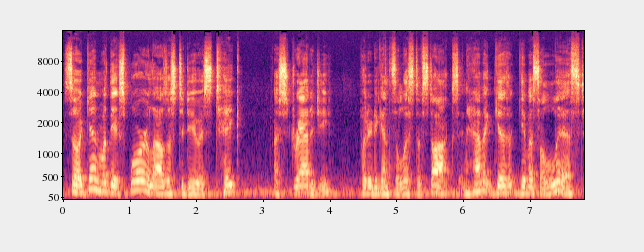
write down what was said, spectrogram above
So again, what the Explorer allows us to do is take a strategy, put it against a list of stocks, and have it give, give us a list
